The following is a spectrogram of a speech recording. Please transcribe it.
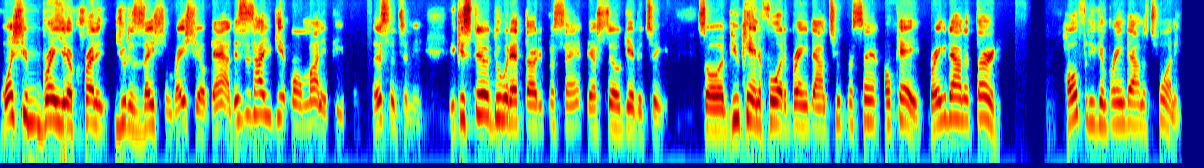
once you bring your credit utilization ratio down, this is how you get more money, people. Listen to me. You can still do it at 30%, they'll still give it to you. So if you can't afford to bring it down 2%, okay, bring it down to 30. Hopefully you can bring it down to 20.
